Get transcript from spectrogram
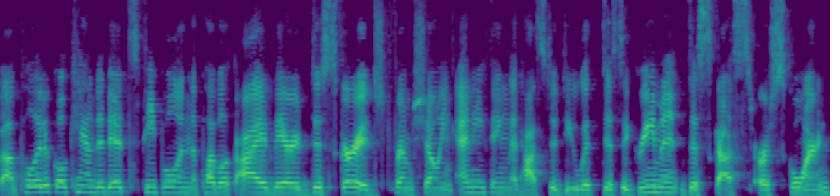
uh, political candidates, people in the public eye, they're discouraged from showing anything that has to do with disagreement, disgust, or scorn.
